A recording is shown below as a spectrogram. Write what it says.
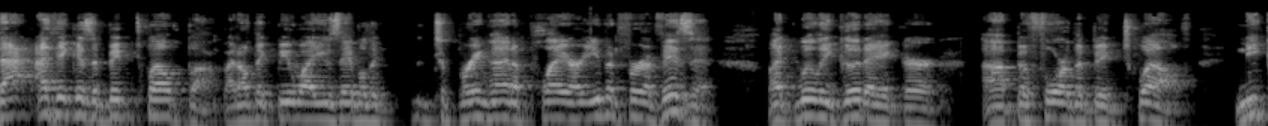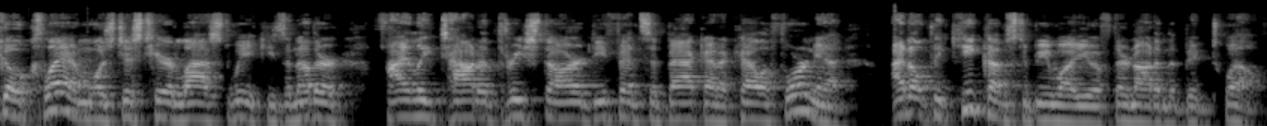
That I think is a Big 12 bump. I don't think BYU is able to to bring in a player even for a visit like Willie Goodacre uh, before the Big 12. Nico Klemm was just here last week. He's another highly touted three-star defensive back out of California. I don't think he comes to BYU if they're not in the Big 12.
